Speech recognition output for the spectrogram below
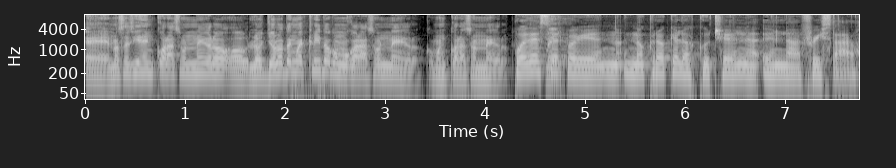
Eh, no sé si es en Corazón Negro o lo- yo lo tengo escrito como Corazón Negro, como en Corazón Negro. Puede ser porque no, no creo que lo escuché en la, en la freestyle.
